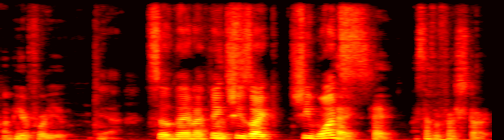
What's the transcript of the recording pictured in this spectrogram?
I'm here for you. Yeah. So then I think Let's- she's like, she wants Hey, hey, let's have a fresh start.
